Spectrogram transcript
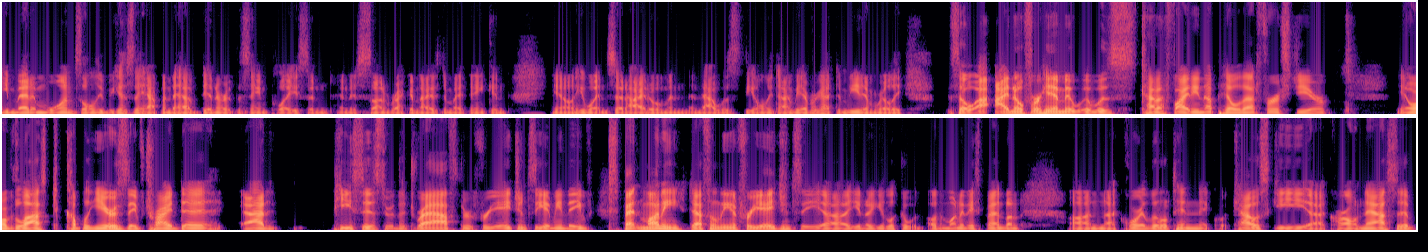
he met him once only because they happened to have dinner at the same place and, and his son recognized him, I think. And, you know, he went and said hi to him. And, and that was the only time he ever got to meet him, really. So I, I know for him, it, it was kind of fighting uphill that first year. You know, over the last couple years, they've tried to add pieces through the draft, through free agency. I mean, they've spent money definitely in free agency. Uh, you know, you look at all the money they spent on on uh, Cory Littleton, Nick Kwiatkoski, uh, Carl Nassib,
